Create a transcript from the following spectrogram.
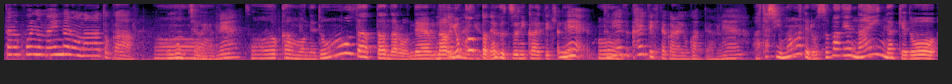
たらこういうのないんだろうなとか思っちゃうよね。そうかもね。どうだったんだろうね。なよかったね普通に帰ってきて。ね、うん。とりあえず帰ってきたからよかったよね。私今までロスバゲないんだけど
